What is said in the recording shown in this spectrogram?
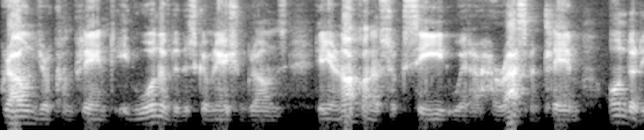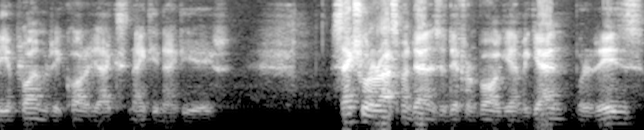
ground your complaint in one of the discrimination grounds, then you're not going to succeed with a harassment claim under the Employment Equality Act 1998. Sexual harassment then is a different ballgame again, but it is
